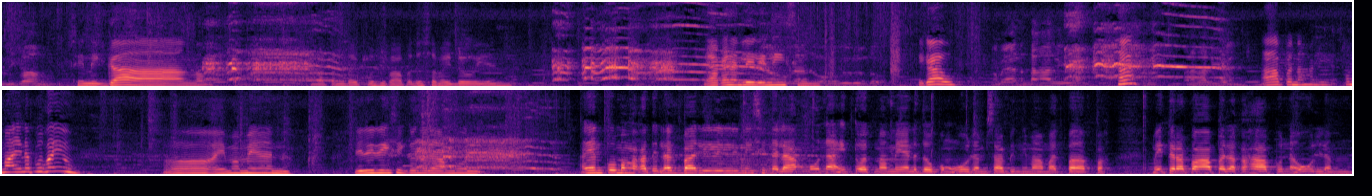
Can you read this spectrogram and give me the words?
Sinigang. Sinigang. Nakatambay po si Papa doon sa may doyan. Kaya ka nang lilinisin. Ikaw? Mamaya ng tanghali yan. Ha? Tanghali yan. Ah, pananghali. Kumain na po kayo. Oh, ay mamaya na. Lilinisin ko na lang muna. Ayan po mga kadilag, bali lilinisin na lang muna ito at mamaya na daw pong ulam, sabi ni mama at papa. May tira pa nga pala kahapon na ulam.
